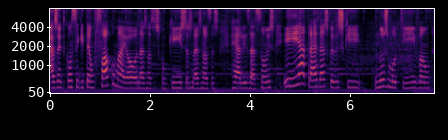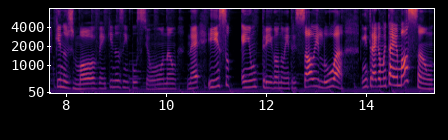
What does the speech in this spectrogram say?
a gente conseguir ter um foco maior nas nossas conquistas, nas nossas realizações e ir atrás das coisas que nos motivam, que nos movem, que nos impulsionam, né? E isso em um trígono entre Sol e Lua entrega muita emoção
